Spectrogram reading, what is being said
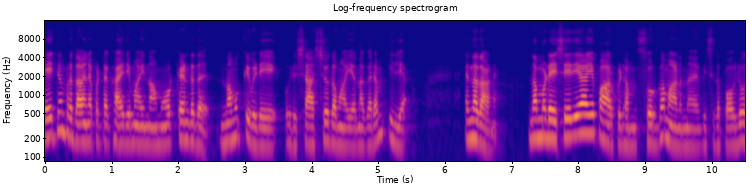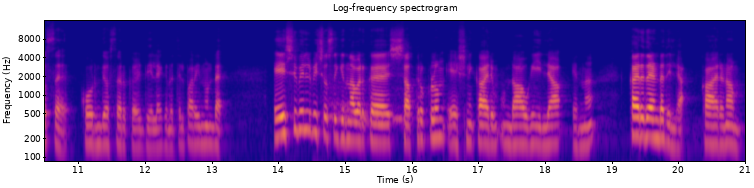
ഏറ്റവും പ്രധാനപ്പെട്ട കാര്യമായി നാം ഓർക്കേണ്ടത് നമുക്കിവിടെ ഒരു ശാശ്വതമായ നഗരം ഇല്ല. എന്നതാണ്. നമ്മുടെ ശരിയായ പാർപ്പിടം സ്വർഗമാണെന്ന് വിശുദ്ധ പൗലോസ് കോറിന്ത്യോസർക്ക് എഴുതിയ ലേഖനത്തിൽ പറയുന്നുണ്ട്. യേശുവിൽ വിശ്വസിക്കുന്നവർക്ക് ശത്രുക്കളും ഏഷണിക്കാരും ഉണ്ടാവുകയില്ല എന്ന് കരുതേണ്ടതില്ല. കാരണം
